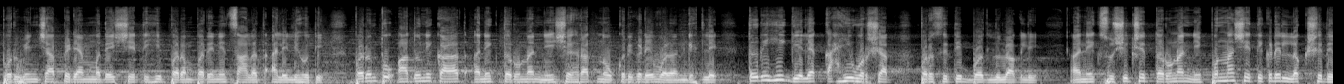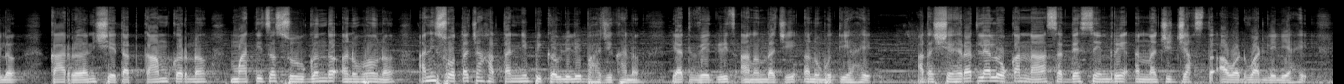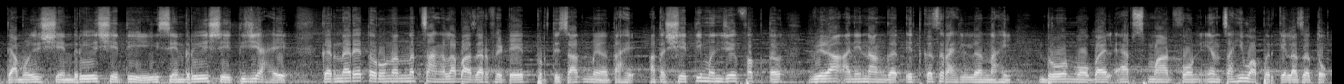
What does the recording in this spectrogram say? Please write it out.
पूर्वींच्या पिढ्यांमध्ये शेती ही परंपरेने चालत आलेली होती. परंतु आधुनिक काळात अनेक तरुणांनी शहरात नोकरीकडे वळण घेतले. तरीही गेल्या काही वर्षात परिस्थिती बदलू लागली. अनेक सुशिक्षित तरुणांनी पुन्हा शेतीकडे लक्ष दिलं. कारण शेतात काम करणं मातीचा सुगंध अनुभवणं आणि स्वतःच्या हातांनी पिकवलेली भाजी खाणं यात वेगळीच आनंदाची अनुभूती आहे. आता शहरातल्या लोकांना सध्या सेंद्रिय अन्नाची जास्त आवड वाढलेली आहे. त्यामुळे सेंद्रिय शेती सेंद्रिय शेती जी आहे करणाऱ्या तरुणांना चांगला बाजारपेठेत प्रतिसाद मिळत आहे. आता शेती म्हणजे फक्त विळा आणि नांगर इतकंच राहिलेलं नाही. ड्रोन मोबाईल ॲप स्मार्टफोन यांचाही वापर केला जातो.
